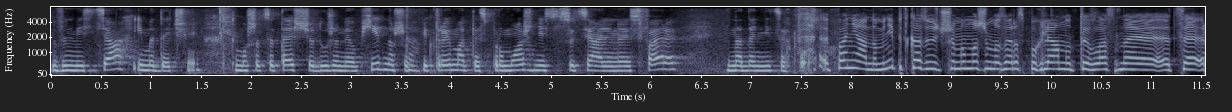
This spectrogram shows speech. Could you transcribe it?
в місцях, і медичні, тому що це те, що дуже необхідно, щоб Так. підтримати спроможність соціальної сфери в наданні цих послуг. Е, Пані Анно, мені підказують, що ми можемо зараз поглянути власне це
